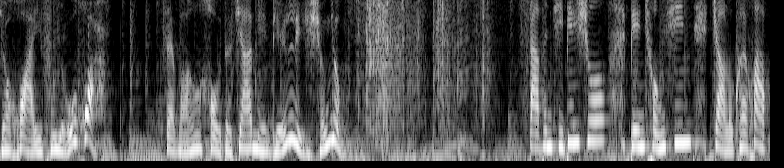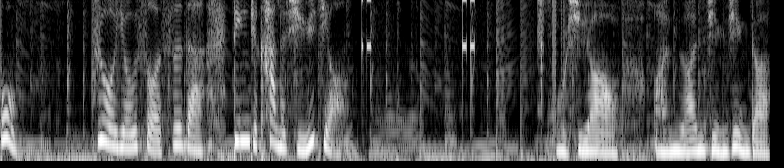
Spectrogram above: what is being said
要画一幅油画，在王后的加冕典礼上用。”达芬奇边说边重新找了块画布，若有所思的盯着看了许久。我需要。安安静静的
